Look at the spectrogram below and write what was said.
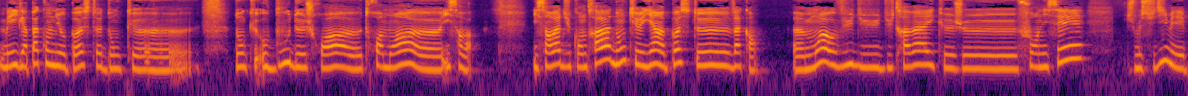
mais il n'a pas convenu au poste, donc euh, donc au bout de, je crois, euh, trois mois, il s'en va. Il s'en va du contrat, donc il y a un poste vacant. moi, au vu du, du travail que je fournissais, je me suis dit mais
